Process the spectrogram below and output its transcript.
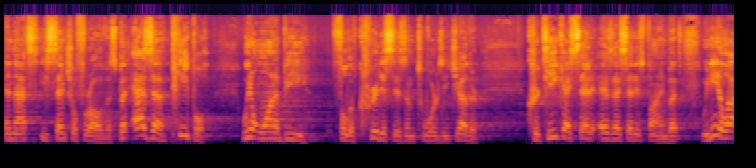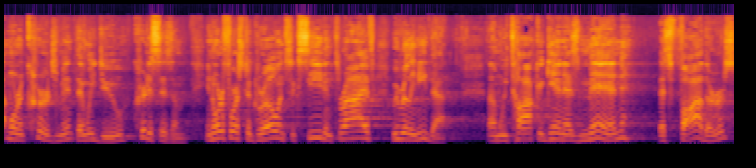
And that's essential for all of us. But as a people, we don't want to be full of criticism towards each other. Critique, I said, as I said, is fine, but we need a lot more encouragement than we do criticism. In order for us to grow and succeed and thrive, we really need that. Um, we talk again as men, as fathers,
